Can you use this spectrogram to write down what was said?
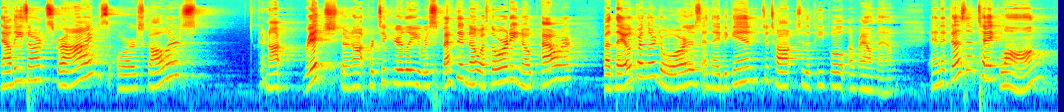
Now, these aren't scribes or scholars. They're not rich, they're not particularly respected, no authority, no power, but they open their doors and they begin to talk to the people around them. And it doesn't take long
